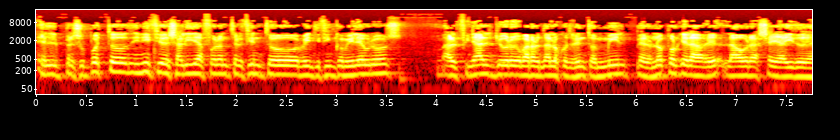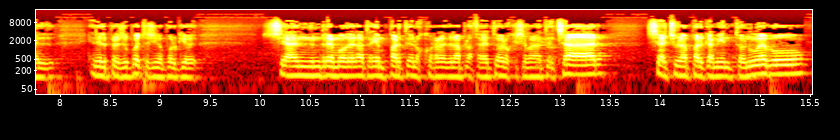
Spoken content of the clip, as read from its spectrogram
El presupuesto de inicio de salida fueron 325.000 euros. Al final yo creo que va a rondar los 400.000, pero no porque la, obra se haya ido en el, en el presupuesto, sino porque se han remodelado también parte de los corrales de la Plaza de Toros que se van a techar, se ha hecho un aparcamiento nuevo,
